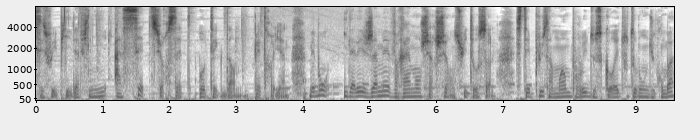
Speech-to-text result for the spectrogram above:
ses sweeps, il a fini à 7 sur 7 au takedown Petroyan. Mais bon, il allait jamais vraiment chercher ensuite au sol. C'était plus un moyen pour lui de scorer tout au long du combat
